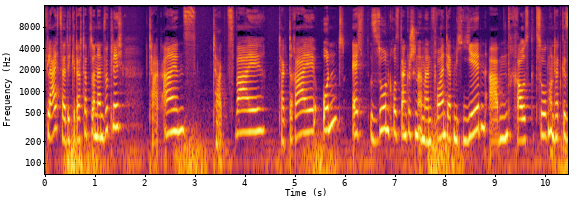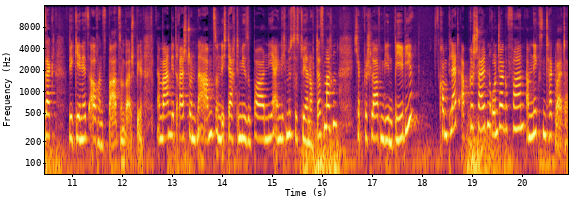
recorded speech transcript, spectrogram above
gleichzeitig gedacht habe, sondern wirklich Tag 1, Tag 2, Tag 3 und echt so ein großes Dankeschön an meinen Freund, der hat mich jeden Abend rausgezogen und hat gesagt, wir gehen jetzt auch ins Bar zum Beispiel. Dann waren wir drei Stunden abends und ich dachte mir so, boah, nee, eigentlich müsstest du ja noch das machen. Ich habe geschlafen wie ein Baby, komplett abgeschalten, runtergefahren, am nächsten Tag weiter.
